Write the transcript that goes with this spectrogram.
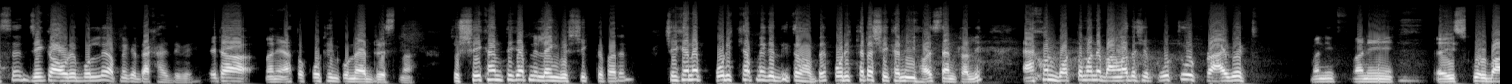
আছে, যে কাউরে বললে আপনাকে দেখায় দিবে। এটা মানে এত কঠিন কোনো অ্যাড্রেস না। তো সেখান থেকে আপনি ল্যাঙ্গুয়েজ শিখতে পারেন। সেখানে পরীক্ষা আপনাকে দিতে হবে। পরীক্ষাটা সেখানেই হয় সেন্ট্রালি এখন বর্তমানে বাংলাদেশে প্রচুর প্রাইভেট মানে মানে স্কুল বা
